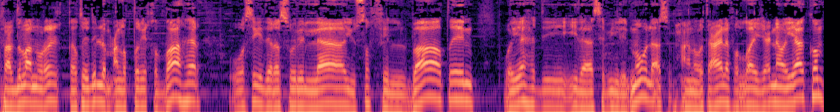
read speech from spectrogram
فعبد الله بن رقيق يدلهم على الطريق الظاهر وسيد رسول الله يصفي الباطن ويهدي إلى سبيل المولى سبحانه وتعالى فالله يجعلنا وإياكم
